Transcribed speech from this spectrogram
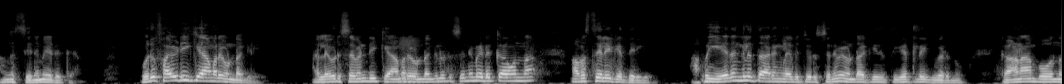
അങ്ങ് സിനിമ എടുക്കുക. ഒരു ഫൈവ് ഡി ക്യാമറ ഉണ്ടെങ്കിൽ അല്ലെ ഒരു സെവൻ ഡി ക്യാമറ ഉണ്ടെങ്കിൽ ഒരു സിനിമ എടുക്കാവുന്ന അവസ്ഥയിലേക്ക് എത്തിയിരിക്കും അപ്പോൾ ഏതെങ്കിലും താരങ്ങളെ വെച്ച് ഒരു സിനിമ ഉണ്ടാക്കി ഇത് തിയേറ്ററിലേക്ക് വരുന്നു. കാണാൻ പോകുന്ന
